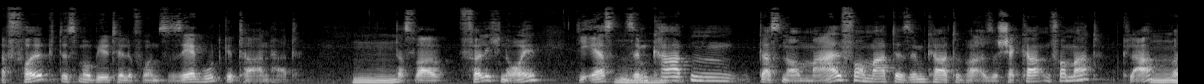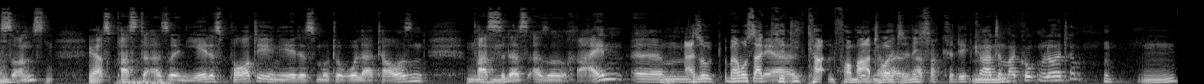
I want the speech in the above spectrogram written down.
Erfolg des Mobiltelefons sehr gut getan hat. Mhm. Das war völlig neu. Die ersten mhm. SIM-Karten, das Normalformat der SIM-Karte war also Scheckkartenformat klar, mhm. was sonst? Ja. Das passte also in jedes Porti, in jedes Motorola 1000, passte mhm. das also rein. Ähm, also man muss sagen, Kreditkartenformat heute, nicht? Einfach Kreditkarte mhm. mal gucken, Leute. Mhm.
